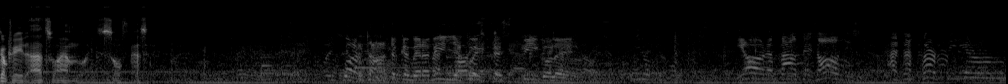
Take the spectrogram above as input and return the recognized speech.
New complete. That's why I'm like so fascinated. Guardate che meraviglia queste spigole! You're about as honest as a 30-year-old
